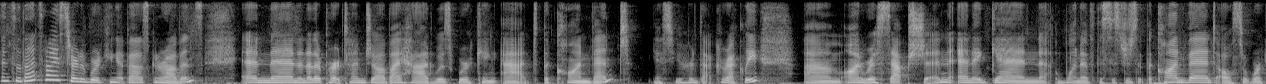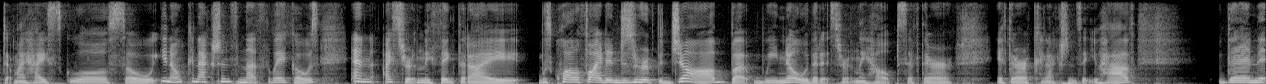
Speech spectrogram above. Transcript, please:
And so that's how I started working at Baskin Robbins. And then another part time job I had was working at the convent. Yes, you heard that correctly. Um, on reception. And again, one of the sisters at the convent also worked at my high school. So, you know, connections, and that's the way it goes. And I certainly think that I was qualified and deserved the job, but we know that it certainly helps if there if there are connections that you have. Then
